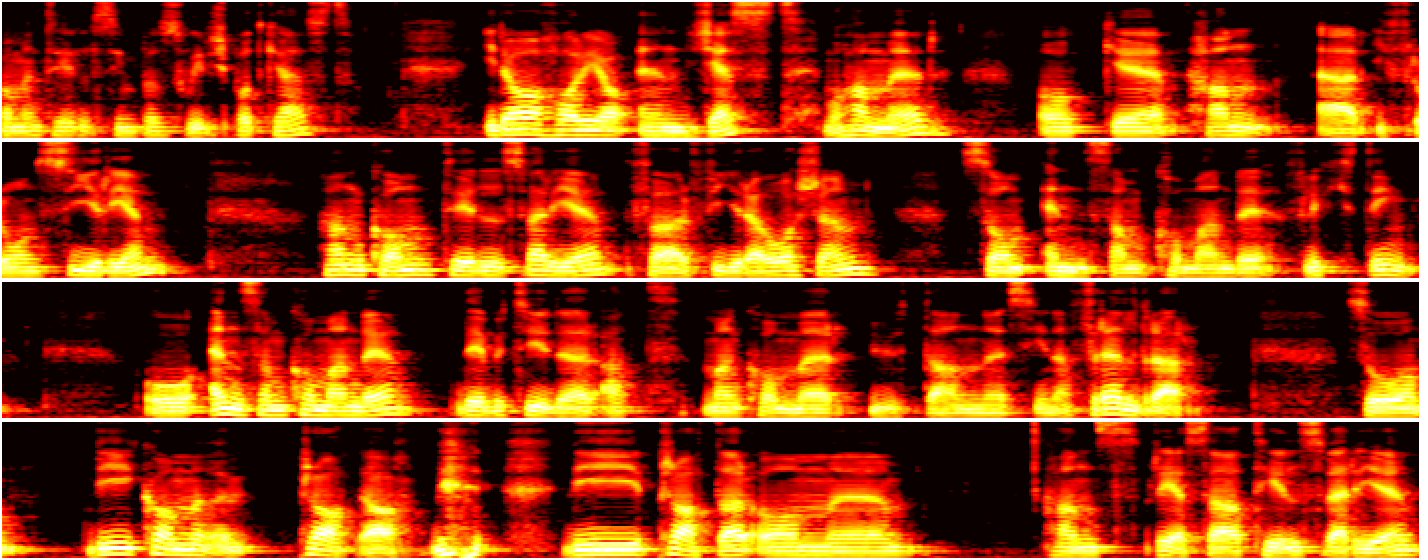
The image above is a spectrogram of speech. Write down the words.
välkommen till Simple Swedish Podcast. Idag har jag en gäst, Mohammed, och eh, han är ifrån Syrien. Han kom till Sverige för fyra år sedan som ensamkommande flykting. Och ensamkommande, det betyder att man kommer utan sina föräldrar. Så vi kommer eh, prata, ja, vi pratar om eh, hans resa till Sverige,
